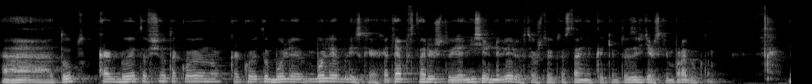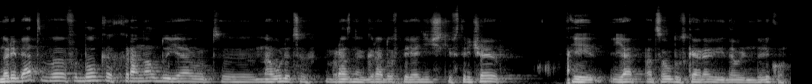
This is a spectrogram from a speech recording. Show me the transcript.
А тут как бы это все такое, ну, какое-то более, более близкое. Хотя повторюсь, что я не сильно верю в то, что это станет каким-то зрительским продуктом. Но ребят в футболках Роналду я вот э, на улицах разных городов периодически встречаю, и я от Саудовской Аравии довольно далеко.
